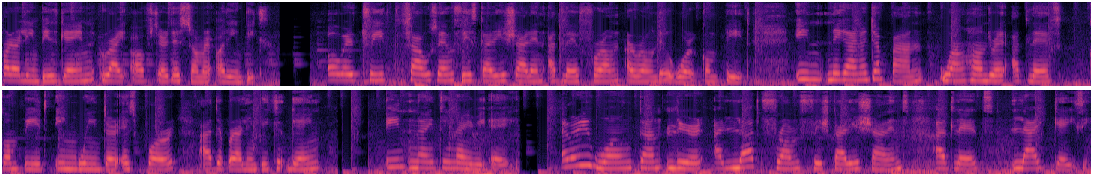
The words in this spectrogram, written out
Paralympics Games right after the Summer Olympics. Over 3,000 physically challenged athletes from around the world compete. In Nagano, Japan, 100 athletes compete in winter sport at the Paralympic Games in 1998. Everyone can learn a lot from physically challenged athletes like Casey.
